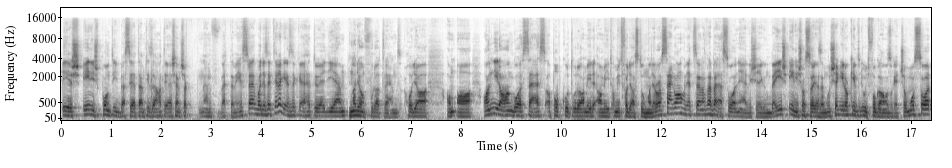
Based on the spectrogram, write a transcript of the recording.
és én is pont így beszéltem 16 évesen, csak nem vettem észre, vagy azért tényleg érzékelhető egy ilyen nagyon fura trend, hogy a, a, a annyira angol száz a popkultúra, amit, amit, amit fogyasztunk Magyarországon, hogy egyszerűen az már beleszól nyelviségünkbe is. Én is sokszor érzem újságíróként, hogy úgy fogalmazok egy csomószor,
